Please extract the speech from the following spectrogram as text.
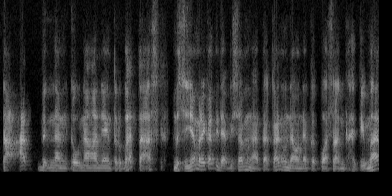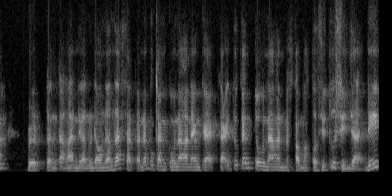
taat dengan kewenangan yang terbatas, mestinya mereka tidak bisa mengatakan undang-undang kekuasaan kehakiman bertentangan dengan undang-undang dasar karena bukan kewenangan MKMK itu kan kewenangan Mahkamah Konstitusi. Jadi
